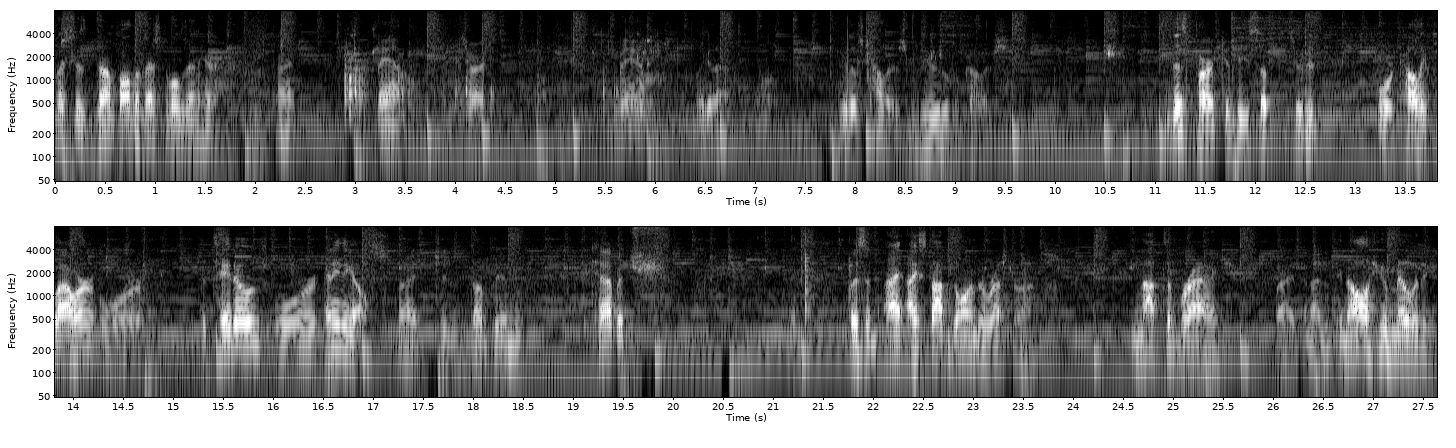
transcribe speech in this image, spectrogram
Let's just dump all the vegetables in here. All right. Bam. That's right. Bam. Look at that. Look at those colors. Beautiful colors. This part could be substituted for cauliflower or potatoes or anything else, right? Just dump in the cabbage. Listen, I, I stopped going to restaurants, not to brag, right? And I'm, in all humility,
